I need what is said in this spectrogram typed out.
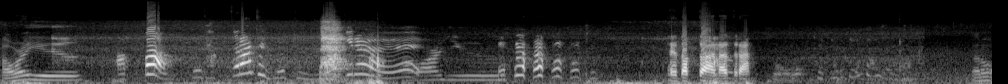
How are you? 아빠, 왜 닭들한테 그렇게 이야기를 해? How are you? 대답도 안 하더라. 따라.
